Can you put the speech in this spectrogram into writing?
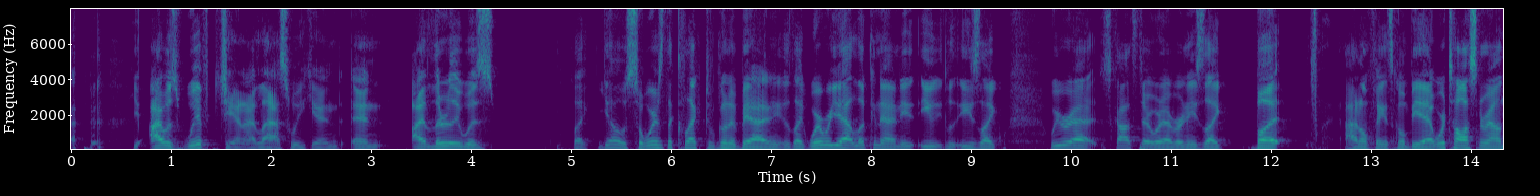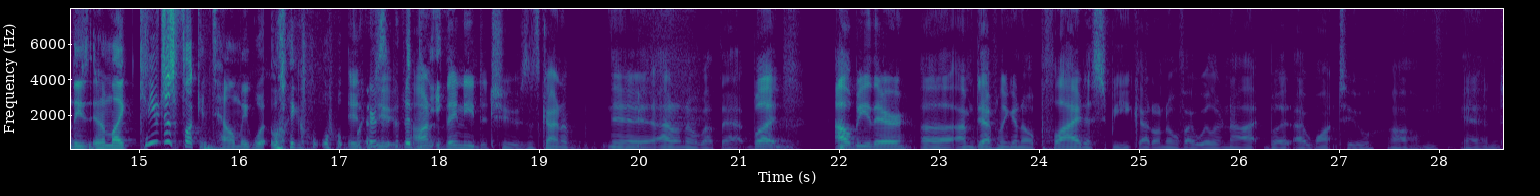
I was with Janai last weekend, and I literally was like, "Yo, so where's the collective going to be at?" And he was like, "Where were you at looking at?" And he, he, he's like, "We were at Scottsdale, or whatever." And he's like, "But." I don't think it's gonna be at. We're tossing around these, and I'm like, "Can you just fucking tell me what, like, It, where's dude, it gonna hon- be?" they need to choose. It's kind of, yeah, I don't know about that, but I'll be there. Uh, I'm definitely going to apply to speak. I don't know if I will or not, but I want to, um, and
